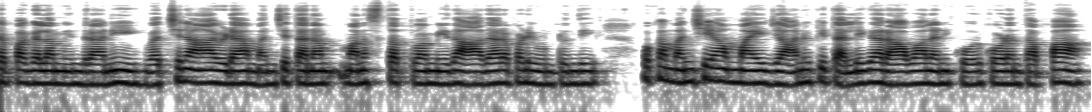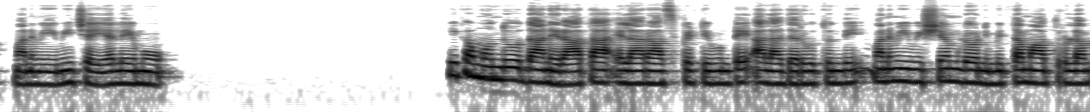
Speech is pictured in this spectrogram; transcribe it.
చెప్పగలం ఇంద్రాని వచ్చిన ఆవిడ మంచితనం మనస్తత్వం మీద ఆధారపడి ఉంటుంది. ఒక మంచి అమ్మాయి జానుకి తల్లిగా రావాలని కోరుకోవడం తప్ప మనం ఏమీ చేయలేము ఇక ముందు దాని రాత ఎలా రాసిపెట్టి ఉంటే అలా జరుగుతుంది. మనం ఈ విషయంలో నిమిత్త మాత్రులం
